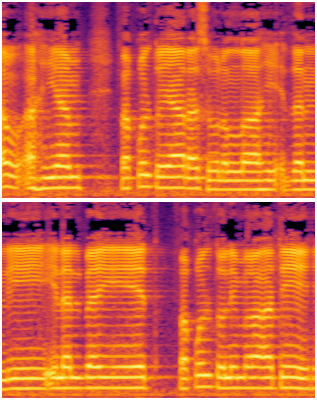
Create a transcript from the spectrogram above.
أو أهيم. فقلت يا رسول الله إذن لي إلى البيت. فقلت لامرأتي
